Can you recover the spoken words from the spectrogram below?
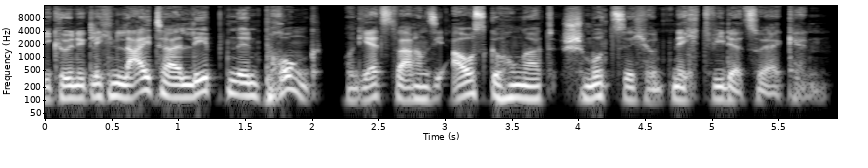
Die königlichen Leiter lebten in Prunk, und jetzt waren sie ausgehungert, schmutzig und nicht wiederzuerkennen.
